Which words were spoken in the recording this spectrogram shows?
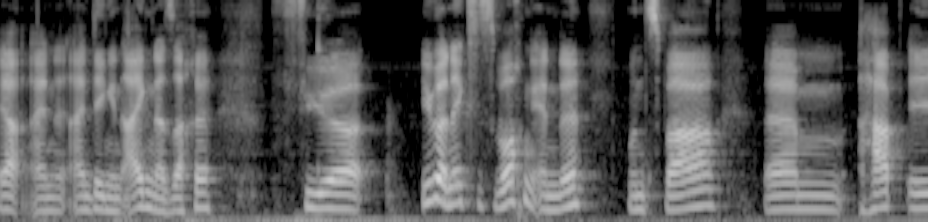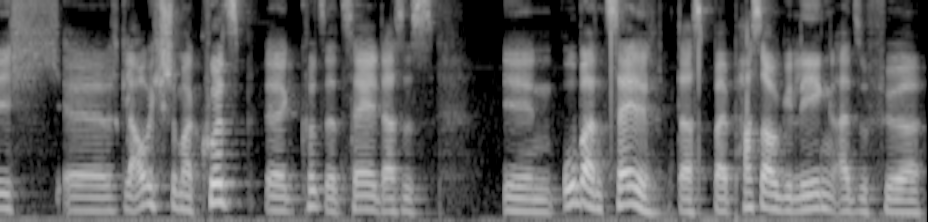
ja, eine, ein Ding in eigener Sache für übernächstes Wochenende. Und zwar ähm, habe ich, äh, glaube ich, schon mal kurz, äh, kurz erzählt, dass es in Obernzell, das bei Passau gelegen, also für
